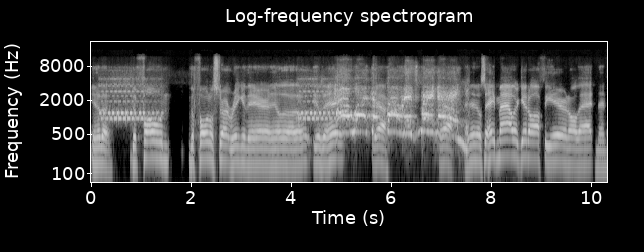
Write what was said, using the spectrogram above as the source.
you know the the phone the phone will start ringing there, and they'll, uh, will say, hey, yeah. Yeah. And then they'll say, hey, Maller, get off the air and all that. And then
